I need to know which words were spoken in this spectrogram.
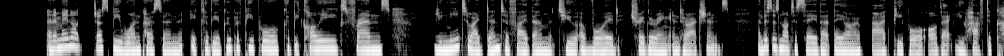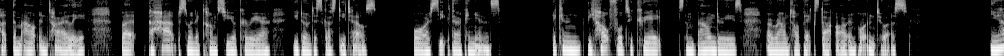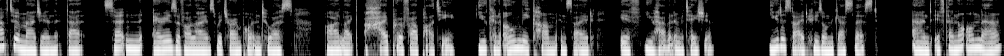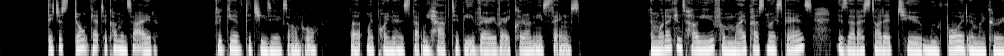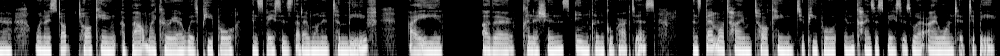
And it may not just be one person, it could be a group of people, could be colleagues, friends. You need to identify them to avoid triggering interactions. And this is not to say that they are bad people or that you have to cut them out entirely, but perhaps when it comes to your career, you don't discuss details or seek their opinions. It can be helpful to create some boundaries around topics that are important to us you have to imagine that certain areas of our lives which are important to us are like a high profile party. You can only come inside if you have an invitation. You decide who's on the guest list. And if they're not on there, they just don't get to come inside. Forgive the cheesy example, but my point is that we have to be very, very clear on these things. And what I can tell you from my personal experience is that I started to move forward in my career when I stopped talking about my career with people in spaces that I wanted to leave, i.e., other clinicians in clinical practice, and spent more time talking to people in the kinds of spaces where I wanted to be.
